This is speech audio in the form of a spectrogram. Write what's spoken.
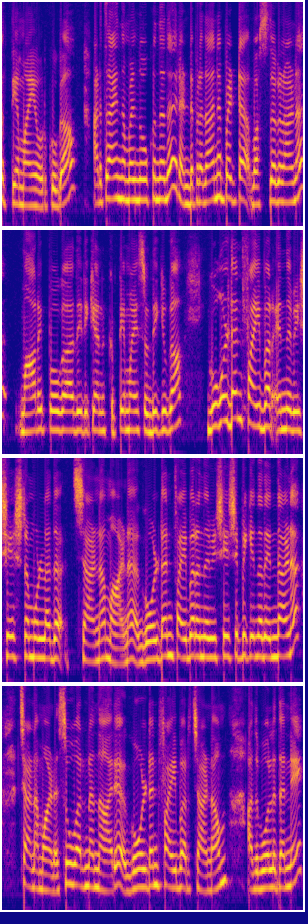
കൃത്യമായി ഓർക്കുക. അടുത്തതായി നമ്മൾ നോക്കുന്നത് രണ്ട് പ്രധാനപ്പെട്ട വസ്തുതകളാണ് മാറിപ്പോകാതിരിക്കാൻ കൃത്യമായി ശ്രദ്ധിക്കുക. ഗോൾഡൻ ഫൈബർ എന്ന് വിശേഷണമുള്ളത് ചണമാണ്. ഗോൾഡൻ ഫൈബർ എന്ന് വിശേഷിപ്പിക്കുന്നത് എന്താണ്? ചണമാണ്. സുവർണ നാര് ഗോൾഡൻ ഫൈബർ ചണം. അതുപോലെ തന്നെ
